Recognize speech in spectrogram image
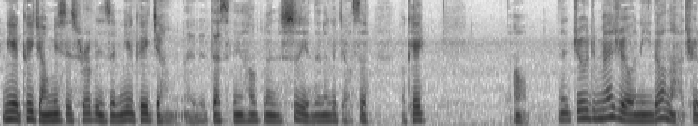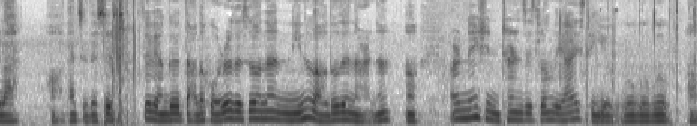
你也可以讲 Mrs. Robinson，你也可以讲呃 Dustin Hoffman 饰演的那个角色，OK？哦，那 Joe DiMaggio 你到哪去了？哦，他指的是这两个打得火热的时候，那您老都在哪儿呢？啊，Our nation turns its lonely eyes to you，呜呜呜，啊，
